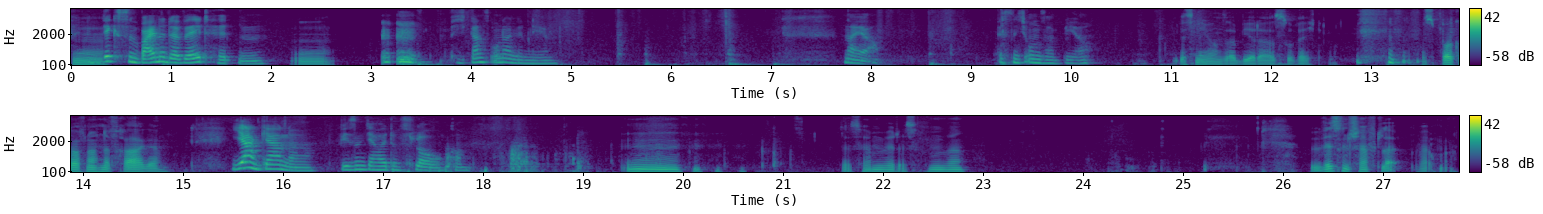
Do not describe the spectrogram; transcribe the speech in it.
Hm. die dicksten Beine der Welt hätten. Finde ich ganz unangenehm. Naja, ist nicht unser Bier. Ist nicht unser Bier, da hast du recht. Hast Bock auf noch eine Frage? Ja, gerne. Wir sind ja heute im Flow. Komm. Das haben wir, das haben wir. Wissenschaftler. Warte mal.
